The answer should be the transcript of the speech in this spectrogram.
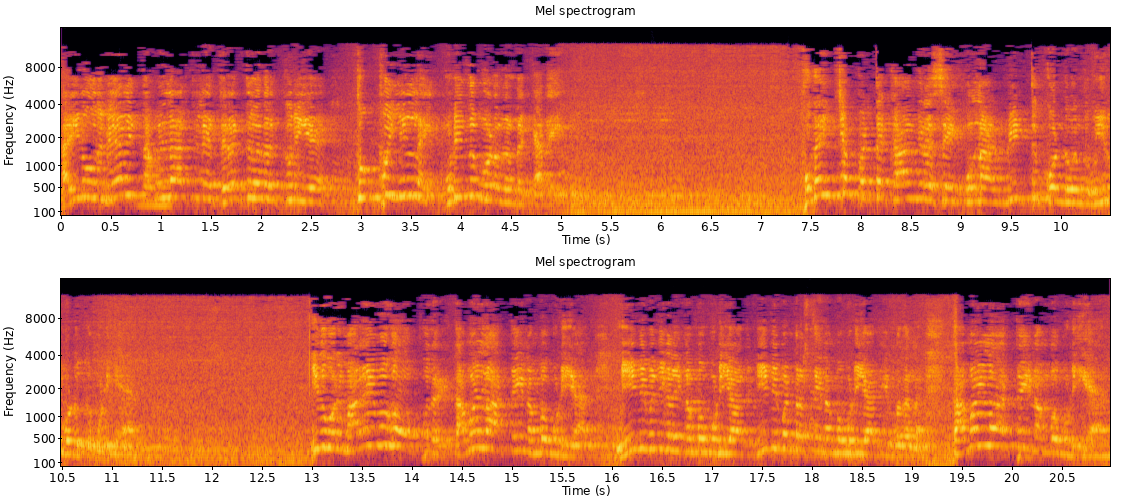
ஐநூறு பேரை தமிழ்நாட்டிலே திரட்டுவதற்குரிய துப்பு இல்லை முடிந்து போனது அந்த கதை. புதைக்கப்பட்ட காங்கிரஸை உன்னால் மீட்டுக் கொண்டு வந்து உயிர் கொடுக்க முடியாது. இது ஒரு மறைமுக ஒப்புதல். தமிழ்நாட்டை நம்ப முடியாது. நீதிபதிகளை நம்ப முடியாது. நீதிமன்றத்தை நம்ப முடியாது என்பதல்ல. தமிழ்நாட்டை நம்ப முடியாது.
